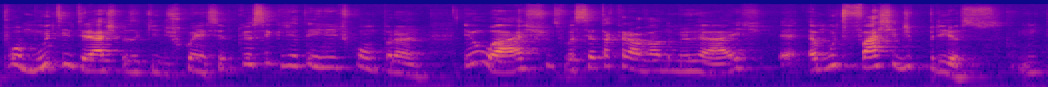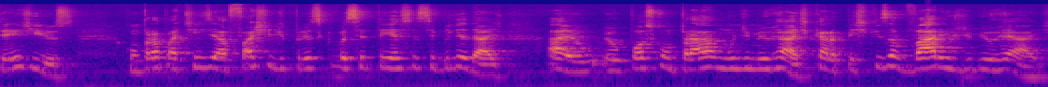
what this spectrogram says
pô, muito entre aspas aqui desconhecido, porque eu sei que já tem gente comprando. Eu acho, se você tá cravado mil reais, é, é muito faixa de preço. Entende isso? Comprar patins é a faixa de preço que você tem acessibilidade. Ah, eu, eu posso comprar um de mil reais. Cara, pesquisa vários de mil reais.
